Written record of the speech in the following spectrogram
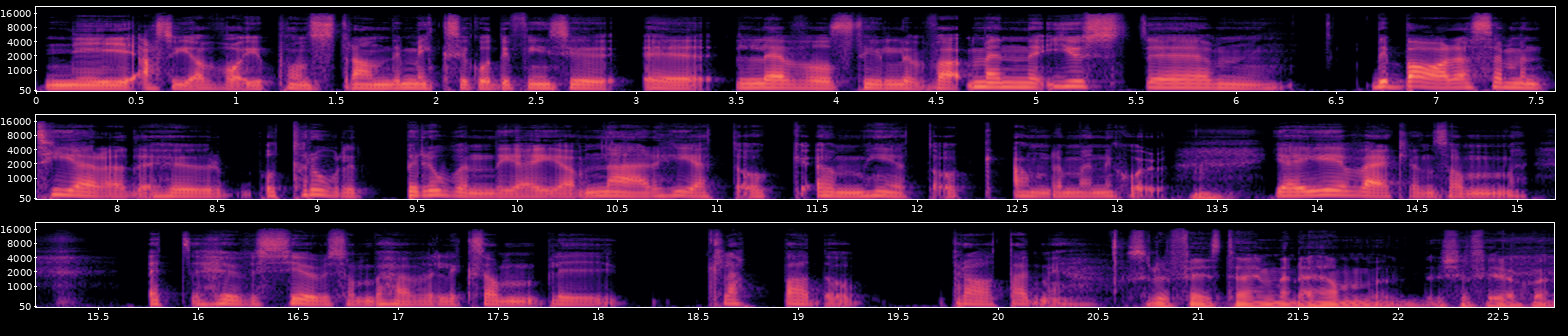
Nej, alltså jag var ju på en strand i Mexiko. Det finns ju eh, levels till, va? men just eh, det bara cementerade hur otroligt beroende jag är av närhet och ömhet och andra människor. Mm. Jag är verkligen som ett husdjur som behöver liksom bli klappad och pratad med. Så du facetimade hem 24-7?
